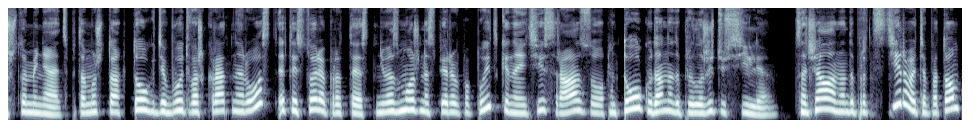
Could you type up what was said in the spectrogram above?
что меняется? Потому что то, где будет ваш кратный рост, это история про тест. Невозможно с первой попытки найти сразу то, куда надо приложить усилия. Сначала надо протестировать, а потом,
